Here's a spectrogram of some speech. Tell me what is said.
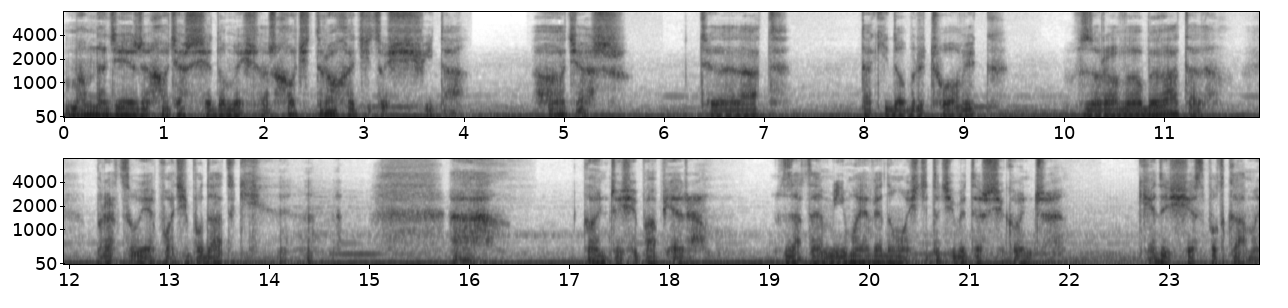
Mam nadzieję, że chociaż się domyślasz, choć trochę ci coś świta. Chociaż tyle lat, taki dobry człowiek, wzorowy obywatel, pracuje, płaci podatki. A, kończy się papier. Zatem i moja wiadomość do ciebie też się kończy. Kiedyś się spotkamy.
